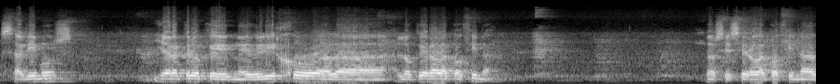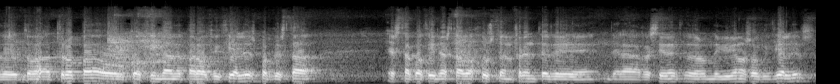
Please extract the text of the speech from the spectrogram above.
Salimos y ahora creo que me dirijo a la, lo que era la cocina. No sé si era la cocina de toda la tropa o cocina para oficiales porque está esta cocina estaba justo enfrente de, la residencia donde vivían los oficiales.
